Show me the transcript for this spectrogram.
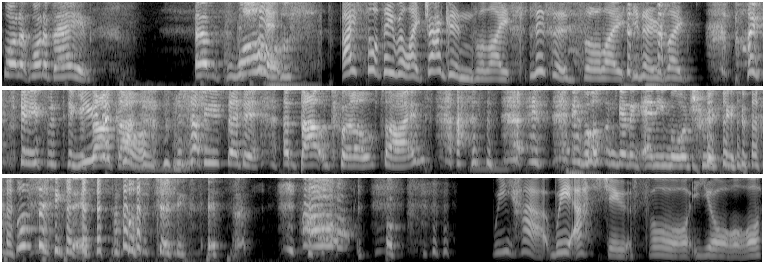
what a, what a babe. Um, wolves. I thought they were like dragons or like lizards or like you know like My favourite thing about that Unicorns. you said it about twelve times, and it, it wasn't getting any more true. wolves don't exist. Wolves don't exist. We have we asked you for your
